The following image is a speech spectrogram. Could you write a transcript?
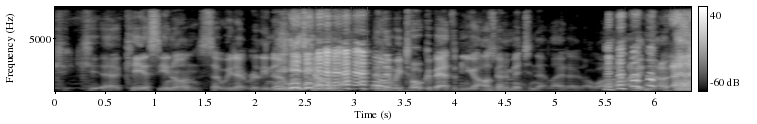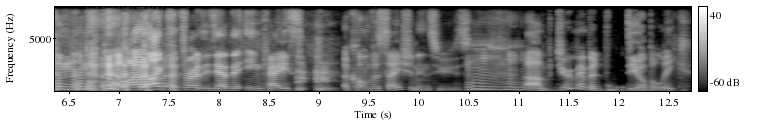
key, key- uh, key us in on, so we don't really know what's coming. and then we talk about them, and you go, "I was going to mention that later." Oh, well, I didn't know. no, no, I like to throw these out there in case a conversation ensues. Um, do you remember Diabolique,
